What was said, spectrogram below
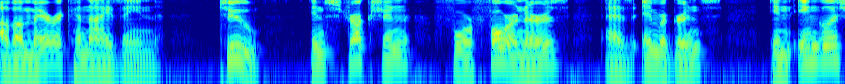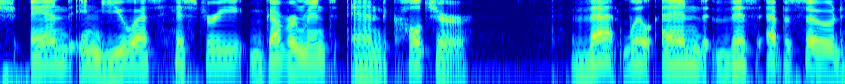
of Americanizing. 2. Instruction for foreigners as immigrants in English and in U.S. history, government, and culture. That will end this episode.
